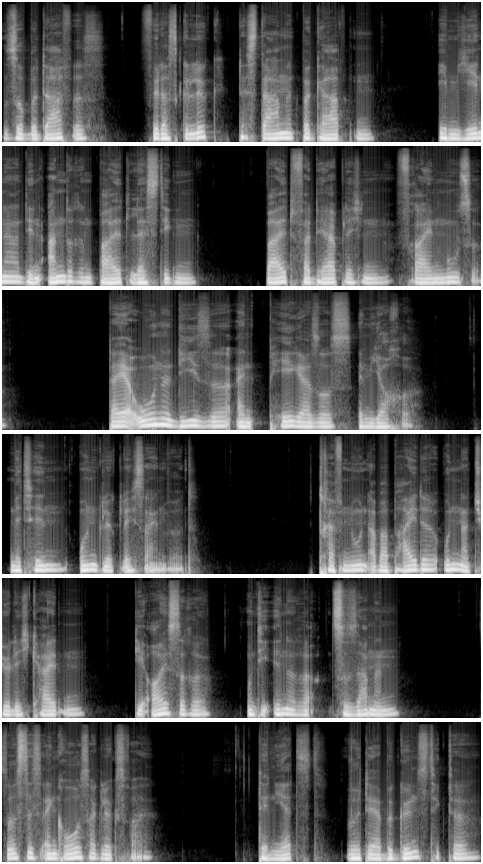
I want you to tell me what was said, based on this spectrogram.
so bedarf es für das Glück des damit Begabten eben jener den anderen bald lästigen, bald verderblichen freien Muße da er ohne diese ein Pegasus im Joche mithin unglücklich sein wird. Treffen nun aber beide Unnatürlichkeiten, die äußere und die innere, zusammen, so ist es ein großer Glücksfall. Denn jetzt wird der Begünstigte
